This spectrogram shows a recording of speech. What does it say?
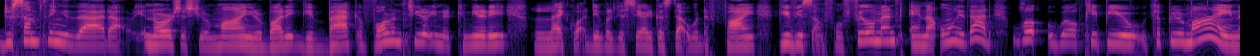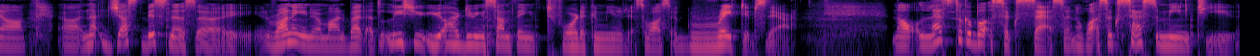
do something that uh, nourishes your mind, your body, give back, volunteer in your community, like what Dimple just said, because that would find give you some fulfillment. And not only that, will will keep you keep your mind uh, uh, not just business uh, running in your mind, but at least you, you are doing something for the community as well. So great tips there. Now let's talk about success and what success means to you.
